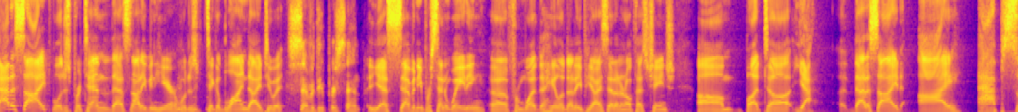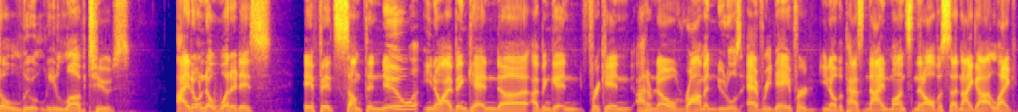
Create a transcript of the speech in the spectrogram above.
that aside, we'll just pretend that that's not even here. We'll just take a blind eye to it. Seventy percent. Yes, 70% weighting uh, from what the Halo.api said. I don't know if that's changed. Um, but uh, yeah, that aside, I absolutely love twos. I don't know what it is. If it's something new, you know, I've been getting uh I've been getting freaking I don't know, ramen noodles every day for, you know, the past 9 months and then all of a sudden I got like,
